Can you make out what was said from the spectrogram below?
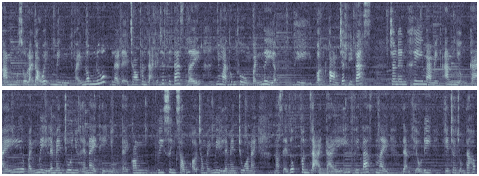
ăn một số loại đậu ấy mình phải ngâm nước là để cho phân giải cái chất phytas đấy. Nhưng mà thông thường bánh mì ấy, thì vẫn còn chất phytas. Cho nên khi mà mình ăn những cái bánh mì lên men chua như thế này thì những cái con vi sinh sống ở trong bánh mì lên men chua này nó sẽ giúp phân giải cái phytas này giảm thiểu đi khiến cho chúng ta hấp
